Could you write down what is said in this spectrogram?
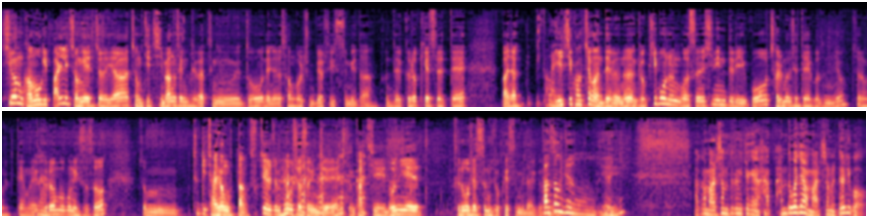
시험 과목이 빨리 정해져야 정치 지망생들 같은 경우에도 내년에 선거를 준비할 수 있습니다. 근데 그렇게 했을 때 만약 일찍 확정 안 되면은 결국 피 보는 것은 신인들이고 젊은 세대거든요. 저는 그렇기 때문에 네. 그런 부분에 있어서 좀 특히 자유한국당 숙제를 좀 해오셔서 이제 좀 같이 논의에 들어오셨으면 좋겠습니다. 박성중 의원님. 예. 아까 말씀드린 것 중에 한, 한두 가지만 말씀을 드리고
